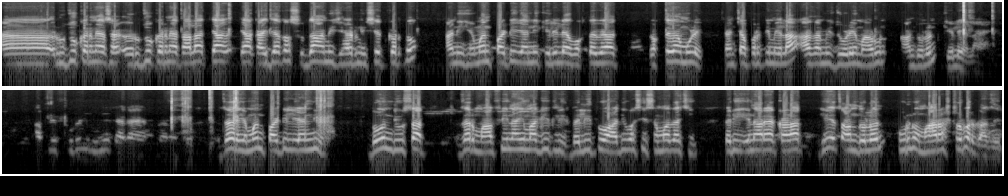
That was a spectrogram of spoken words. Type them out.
अं, रुजू करण्यासा रुजू करण्यात आला. त्या त्या कायद्याचा सुद्धा आम्ही जाहीर निषेध करतो. आणि हेमंत पाटील यांनी केलेल्या वक्तव्यात वक्तव्यामुळे त्यांच्या प्रतिमेला आज आम्ही जोडे मारून आंदोलन केलेलं आहे. आपली पुढील भूमिका काय असणार जर हेमंत पाटील यांनी दोन दिवसात जर माफी नाही मागितली दलित व आदिवासी समाजाची तरी येणाऱ्या काळात हेच आंदोलन पूर्ण महाराष्ट्रभर गाजेल.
